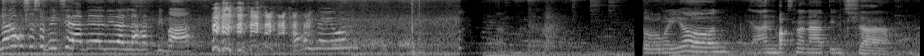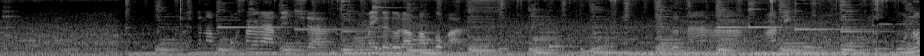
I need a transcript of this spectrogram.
Wala na akong sasabihin, sinabi na nila lahat, di ba? Okay na yun. So ngayon, i-unbox na natin siya. Natin siya. Oh my god, wala pang bukas. Ito na ang ating uno. Uno?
